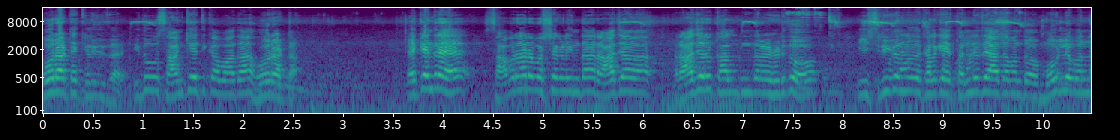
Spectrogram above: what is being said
ಹೋರಾಟಕ್ಕೆ ಇಳಿದಿದ್ದಾರೆ ಇದು ಸಾಂಕೇತಿಕವಾದ ಹೋರಾಟ. ಯಾಕೆಂದರೆ ಸಾವಿರಾರು ವರ್ಷಗಳಿಂದ ರಾಜ, ರಾಜರ ಕಾಲದಿಂದ ಹಿಡಿದು ಈ ಶ್ರೀಗಂಧದ ಕಲೆಗೆ ತನ್ನದೇ ಆದ ಒಂದು ಮೌಲ್ಯವನ್ನು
